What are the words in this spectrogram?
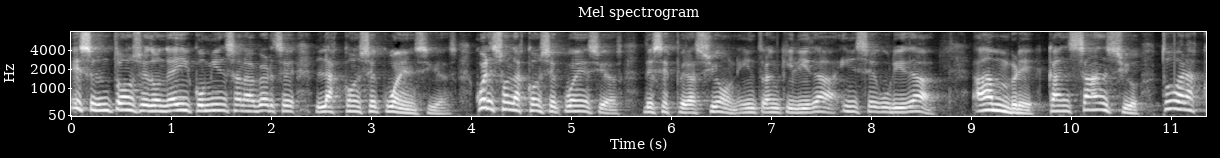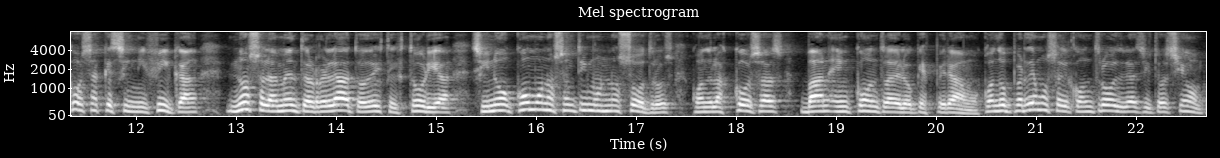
Es entonces donde ahí comienzan a verse las consecuencias. ¿Cuáles son las consecuencias? Desesperación, intranquilidad, inseguridad hambre, cansancio, todas las cosas que significan no solamente el relato de esta historia, sino cómo nos sentimos nosotros cuando las cosas van en contra de lo que esperamos, cuando perdemos el control de la situación,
